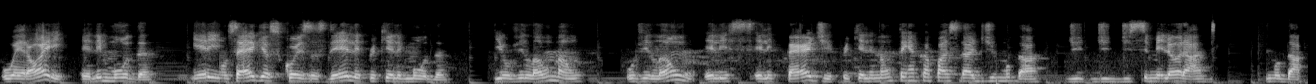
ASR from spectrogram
o herói, ele muda. E ele consegue as coisas dele porque ele muda. E o vilão não. O vilão, ele, ele perde porque ele não tem a capacidade de mudar, de, de, de se melhorar, de mudar.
